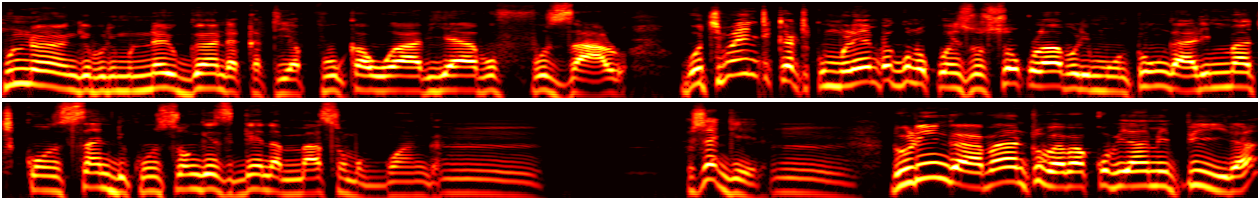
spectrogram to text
munange buli munnayuganda kati yafuuka wa byabufuzi alo. Gwekimanyi nti kati ku mulembe guno kwensosa okulaba buli muntu ng'ali match concerned ku nsonga ezigenda mu maaso mu ggwanga. Mm. Otegeera Mm. luli ng'abantu babakubya mipiira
